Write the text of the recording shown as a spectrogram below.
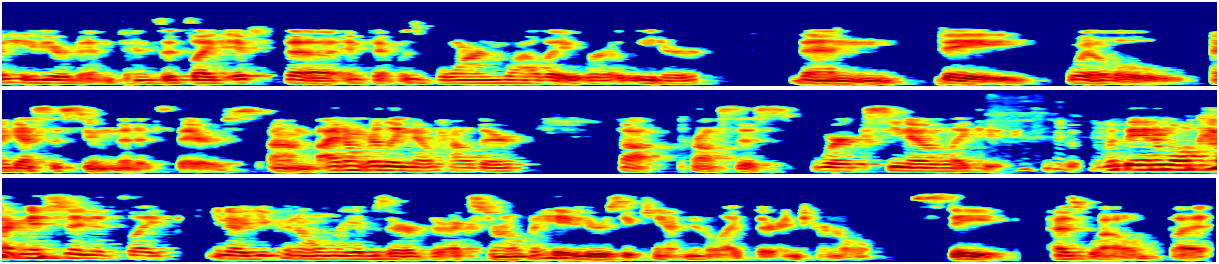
behavior of infants, it's like if the infant was born while they were a leader, then they will, I guess, assume that it's theirs. Um, I don't really know how their thought process works. You know, like with animal cognition, it's like, you know, you can only observe their external behaviors. You can't know like their internal state as well. But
